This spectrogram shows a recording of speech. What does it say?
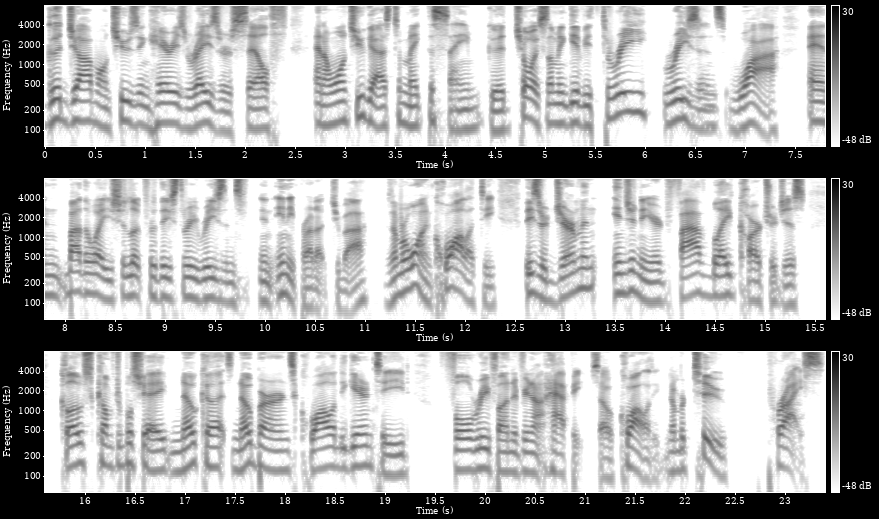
Good job on choosing Harry's razors, self." And I want you guys to make the same good choice. Let me give you three reasons why. And by the way, you should look for these three reasons in any product you buy. Number one, quality. These are German engineered five blade cartridges. Close, comfortable shave, no cuts, no burns, quality guaranteed, full refund if you're not happy. So, quality. Number two, price.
